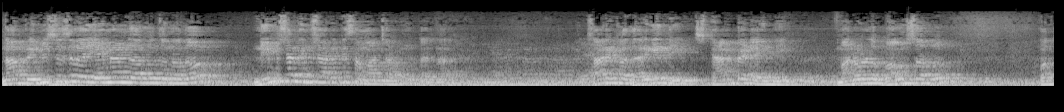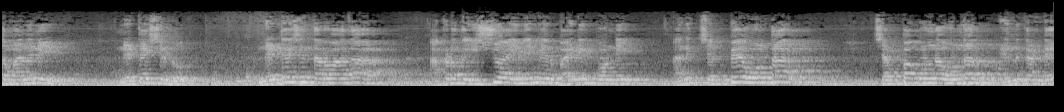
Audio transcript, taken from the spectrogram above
నా ప్రెమిసెస్లో ఏమేమి జరుగుతున్నదో నిమిష నిమిషానికి సమాచారం ఉంటుంది నా సార్ ఇట్లా జరిగింది స్టాంపేడ్ అయింది. మనోళ్ళు బౌన్సర్లు కొంతమందిని నెట్టేసిండ్రు నెట్టేసిన తర్వాత అక్కడ ఒక ఇష్యూ అయింది మీరు బయటికి పోండి అని చెప్పే ఉంటారు. చెప్పకుండా ఉండరు. ఎందుకంటే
